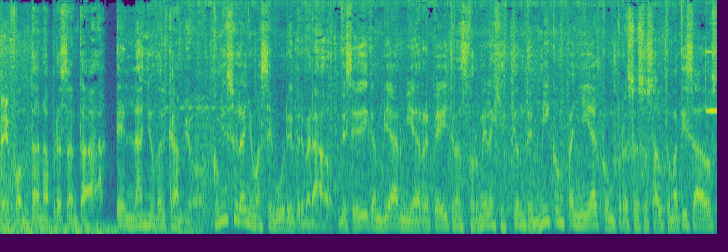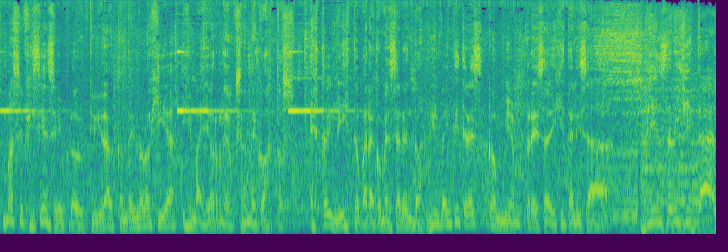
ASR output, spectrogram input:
De Fontana presenta El Año del Cambio. Comienzo el año más seguro y preparado. Decidí cambiar mi RP y transformé la gestión de mi compañía con procesos automatizados, más eficiencia y productividad con tecnología y mayor reducción de costos. Estoy listo para comenzar el 2023 con mi empresa digitalizada. Piensa digital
